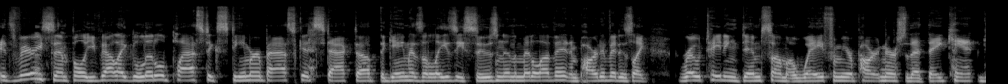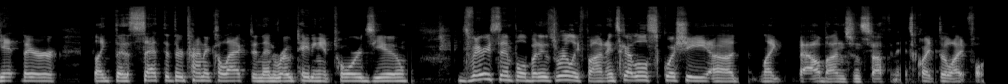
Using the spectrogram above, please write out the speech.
It's very That's- simple. You've got like little plastic steamer baskets stacked up. The game has a lazy Susan in the middle of it, and part of it is like rotating dim sum away from your partner so that they can't get their like the set that they're trying to collect, and then rotating it towards you. It's very simple, but it's really fun. It's got little squishy uh like bao buns and stuff, and it's quite delightful.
